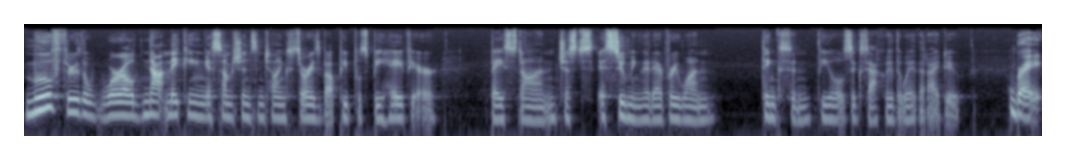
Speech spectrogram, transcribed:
move through the world not making assumptions and telling stories about people's behavior based on just assuming that everyone thinks and feels exactly the way that I do. right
